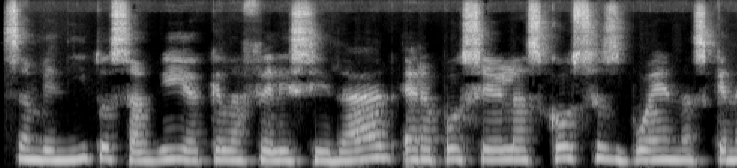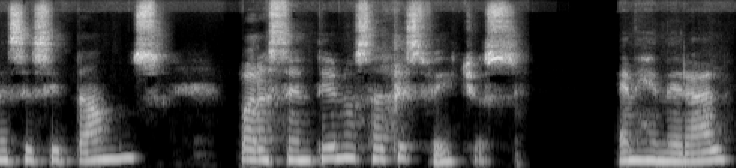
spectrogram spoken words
San Benito sabía que la felicidad era poseer las cosas buenas que necesitamos para sentirnos satisfechos. En general,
